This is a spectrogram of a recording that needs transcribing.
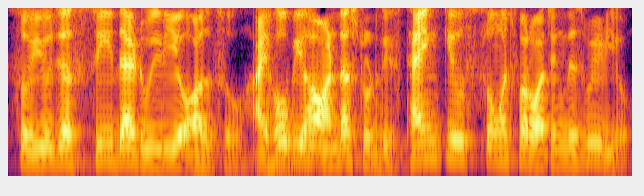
So you just see that video also. I hope you have understood this. Thank you so much for watching this video.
